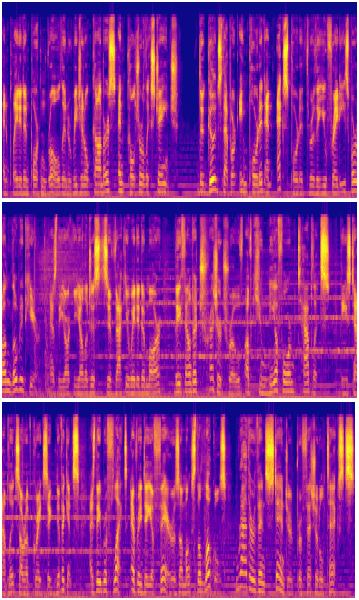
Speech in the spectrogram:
and played an important role in regional commerce and cultural exchange. The goods that were imported and exported through the Euphrates were unloaded here. As the archaeologists evacuated Emar, they found a treasure trove of cuneiform tablets. These tablets are of great significance as they reflect everyday affairs amongst the locals rather than standard professional texts.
